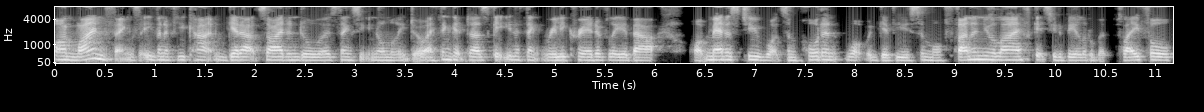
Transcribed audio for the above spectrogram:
online things, even if you can't get outside and do all those things that you normally do. I think it does get you to think really creatively about what matters to you, what's important, what would give you some more fun in your life, gets you to be a little bit playful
